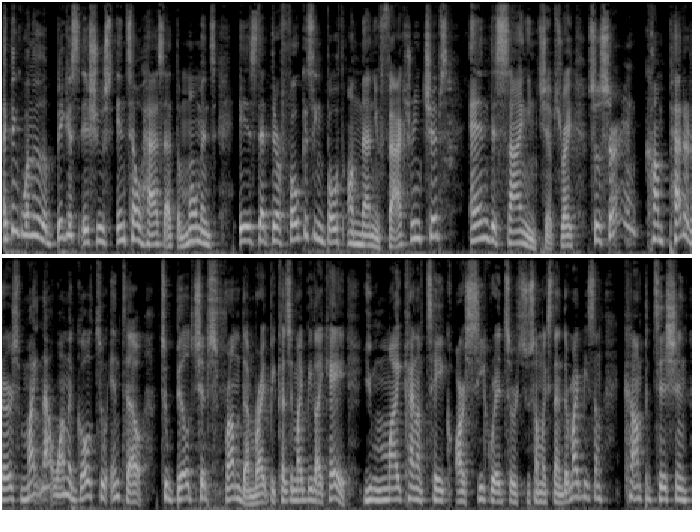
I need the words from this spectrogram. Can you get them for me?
I think one of the biggest issues Intel has at the moment is that they're focusing both on manufacturing chips and designing chips, right? So certain competitors might not want to go to Intel to build chips from them, right? Because it might be like, hey, you might kind of take our secrets or to some extent, there might be some competition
